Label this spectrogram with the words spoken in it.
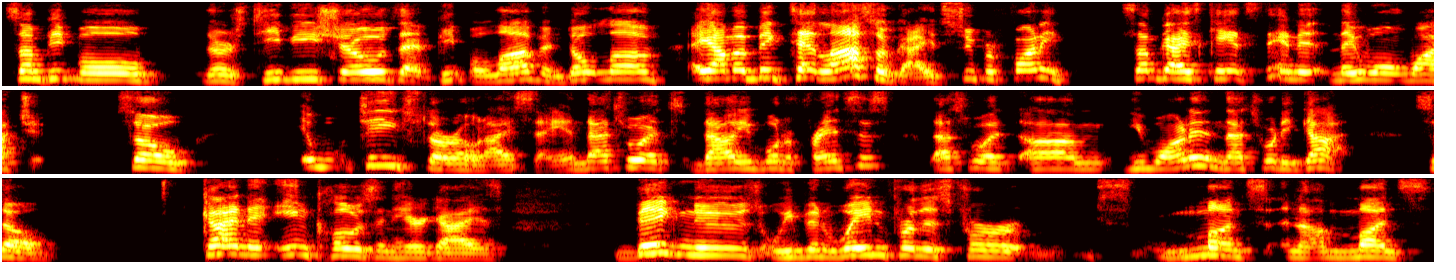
Some people, there's TV shows that people love and don't love. Hey, I'm a big Ted Lasso guy. It's super funny. Some guys can't stand it and they won't watch it. So it, to each their own, I say, and that's what's valuable to Francis. That's what um, he wanted, and that's what he got. So, kind of in closing here, guys, big news. We've been waiting for this for months and months.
